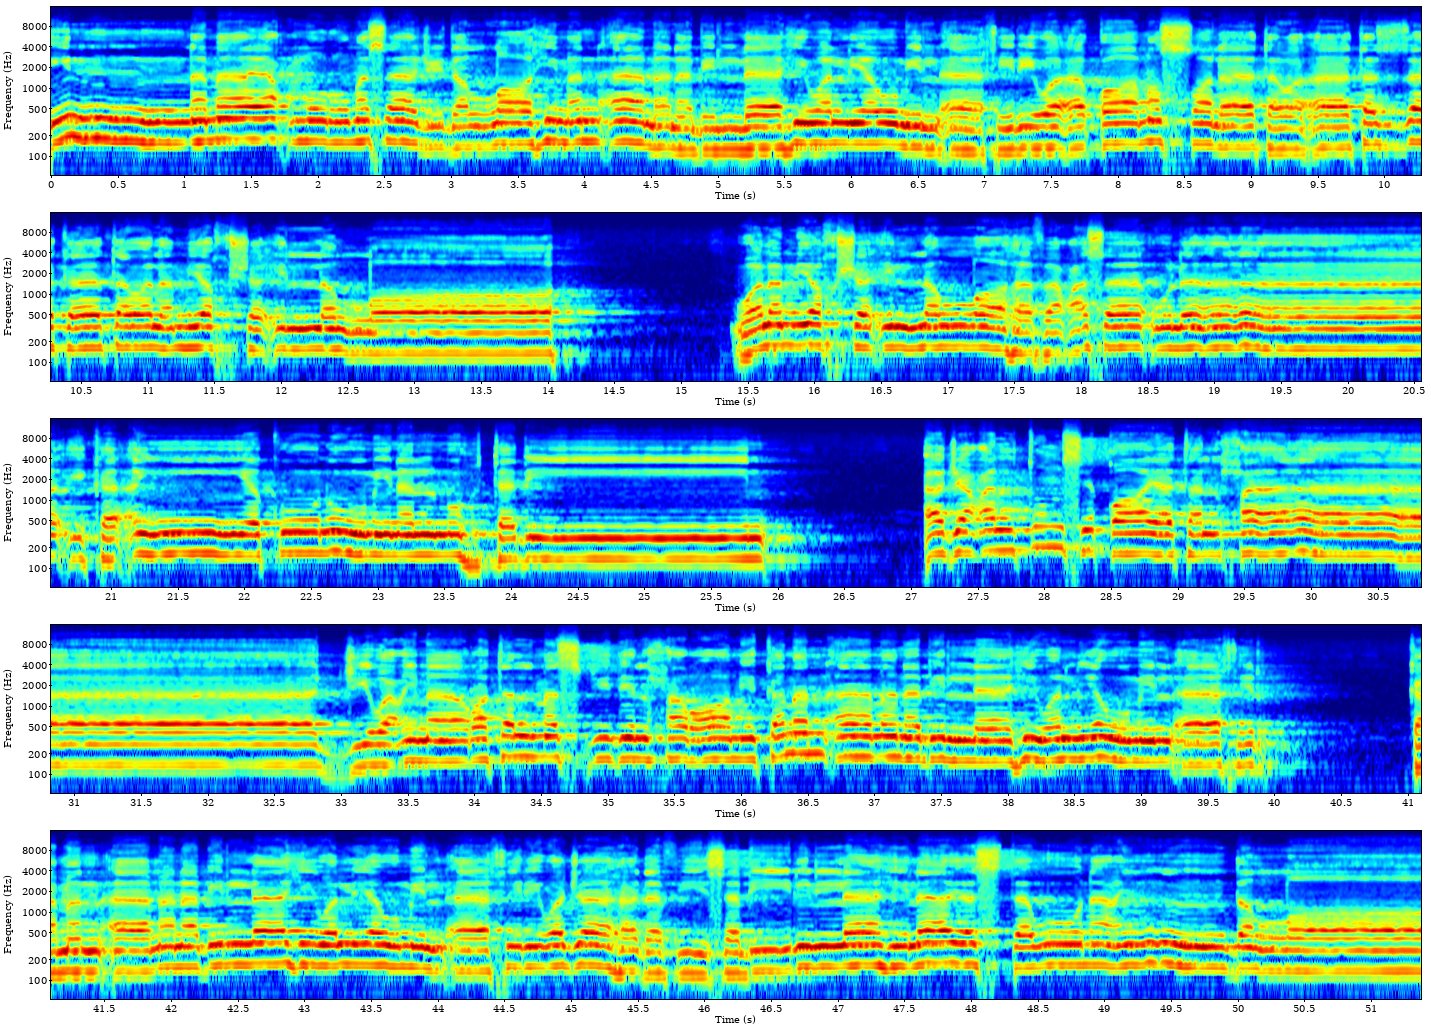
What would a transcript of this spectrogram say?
إنما يعمر مساجد الله من آمن بالله واليوم الآخر وأقام الصلاة واتى الزكاة ولم يخش إلا الله ولم يخش إلا الله فعسى أولئك أن يكونوا من المهتدين أجعلتم سقاية الحاج وعمارة المسجد الحرام كمن آمن بالله واليوم الآخر كمن آمن بالله واليوم الآخر وجاهد في سبيل الله لا يستوون عند الله.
